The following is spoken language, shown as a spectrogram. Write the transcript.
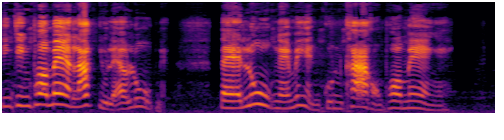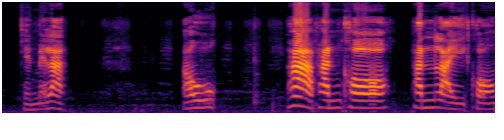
จริง ๆ พ่อแม่รักอยู่แล้วลูกเนี่ย แต่ลูกไงไม่เห็นคุณค่าของพ่อแม่ไง เห็นไหมล่ะ เอาผ้าพันคอ พันไหล่ของ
